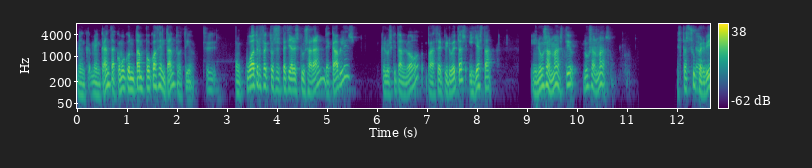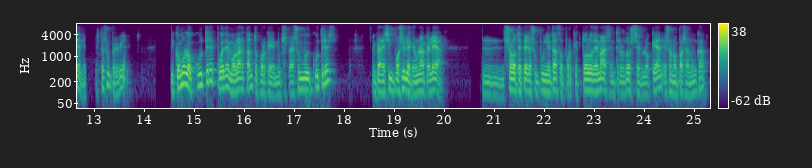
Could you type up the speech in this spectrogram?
Me, enc- me encanta. ¿Cómo con tan poco hacen tanto, tío? Sí. Con cuatro efectos especiales que usarán de cables, que los quitan luego para hacer piruetas y ya está. Y no usan más, tío. No usan más. Está súper bien, ¿eh? está súper bien. Y cómo lo cutre puede molar tanto, porque muchas peleas son muy cutres. En plan, es imposible que en una pelea mm, solo te pegues un puñetazo porque todo lo demás entre los dos se bloquean. Eso no pasa nunca.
